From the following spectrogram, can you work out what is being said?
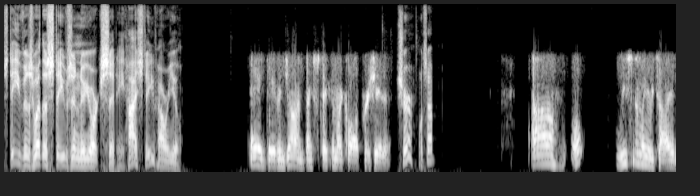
Steve is with us. Steve's in New York City. Hi, Steve. How are you? Hey, Dave and John. Thanks for taking my call. Appreciate it. Sure. What's up? Uh, well, recently retired,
